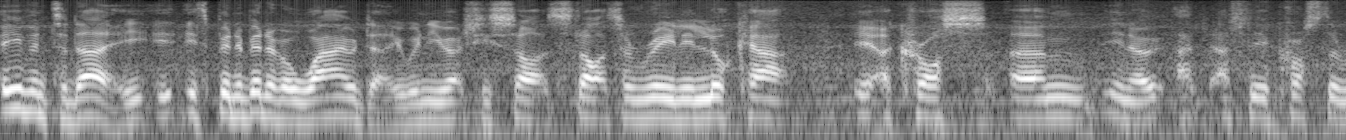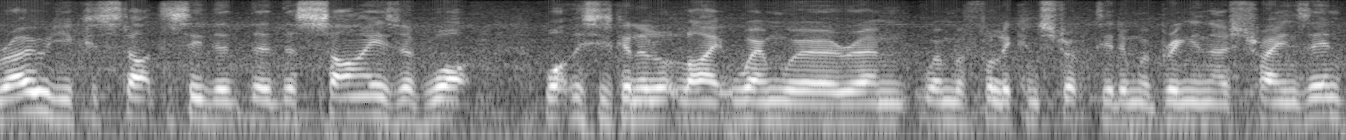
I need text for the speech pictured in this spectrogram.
Even today, it's been a bit of a wow day when you actually start, start to really look at it across, um, you know, actually across the road. You can start to see the, the, the size of what what this is going to look like when we're um, when we're fully constructed and we're bringing those trains in.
